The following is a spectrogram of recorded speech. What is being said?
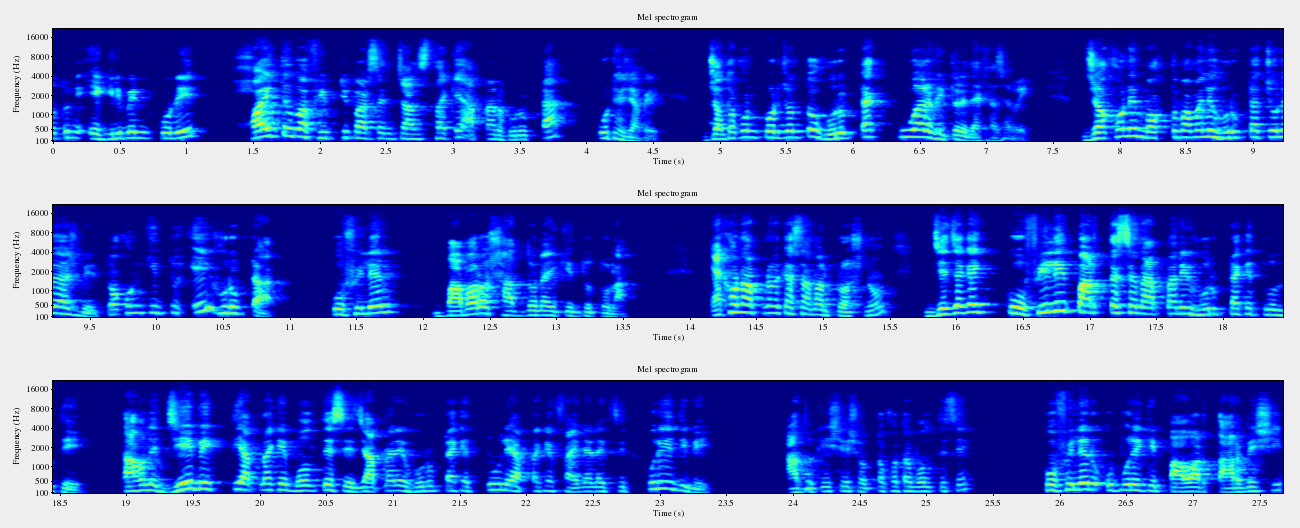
নতুন এগ্রিমেন্ট করে হয়তো বা ফিফটি পার্সেন্ট চান্স থাকে আপনার হুরুপটা উঠে যাবে। যতক্ষণ পর্যন্ত হুরুপটা কুয়ার ভিতরে দেখা যাবে। যখনই মক্তবামালি হুরুপটা চলে আসবে, তখন কিন্তু এই হুরুপটা কফিলের বাবারও সাধ্য নাই কিন্তু তোলা। এখন আপনার কাছে আমার প্রশ্ন, যে জায়গায় কফিলই পারতেছেন আপনার এই হুরুপটাকে তুলতে, তাহলে যে ব্যক্তি আপনাকে বলতেছে যে আপনার এই হুরুপটাকে তুলে আপনাকে ফাইনাল এক্সিট করিয়ে দিবে, আদৌ কি সে সত্য কথা বলতেছে? কফিলের উপরে কি পাওয়ার তার বেশি?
